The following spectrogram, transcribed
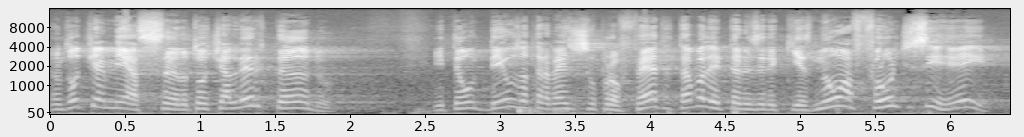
Eu não estou te ameaçando, estou te alertando. Então Deus, através do seu profeta, estava alertando Ezequias, não afronte esse rei.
